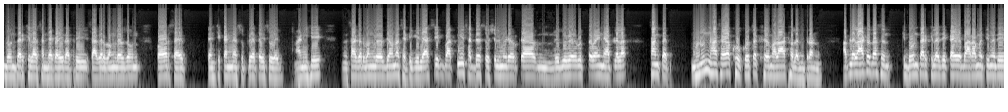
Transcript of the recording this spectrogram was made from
दोन तारखेला संध्याकाळी रात्री सागर बंगल्यावर जाऊन पवार साहेब त्यांची कन्या सुप्रियाताई सुळे आणि हे सागर बंगल्यावर जेवणासाठी गेले. अशी एक बातमी सध्या सोशल मीडियावर किंवा वेगवेगळ्या वृत्तवाहिनी आपल्याला सांगतात. म्हणून हा सगळा खो खोचा खेळ मला आठवला मित्रांनो. आपल्याला आठवत असेल की दोन तारखेला जे काही बारामतीमध्ये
